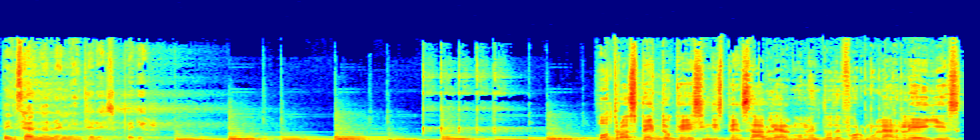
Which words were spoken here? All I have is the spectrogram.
pensando en el interés superior. Otro aspecto que es indispensable al momento de formular leyes,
